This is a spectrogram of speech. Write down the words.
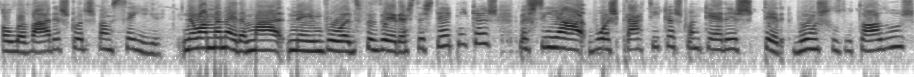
Ao lavar, as cores vão sair. Não há maneira má nem boa de fazer estas técnicas, mas sim há boas práticas quando queres ter bons resultados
